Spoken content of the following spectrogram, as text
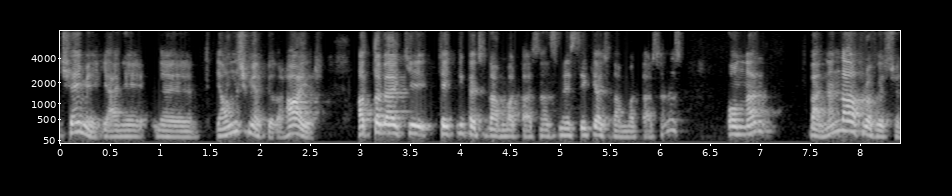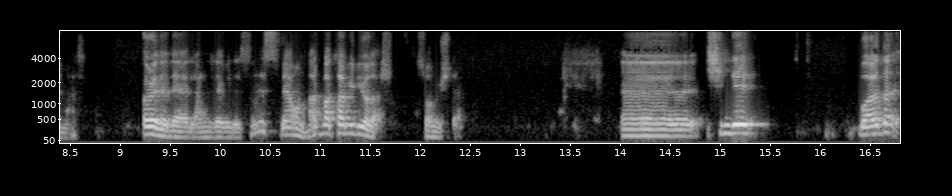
şey mi yani e, yanlış mı yapıyorlar? Hayır. Hatta belki teknik açıdan bakarsanız, mesleki açıdan bakarsanız onlar benden daha profesyonel. Öyle de değerlendirebilirsiniz ve onlar bakabiliyorlar sonuçta. Ee, şimdi bu arada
